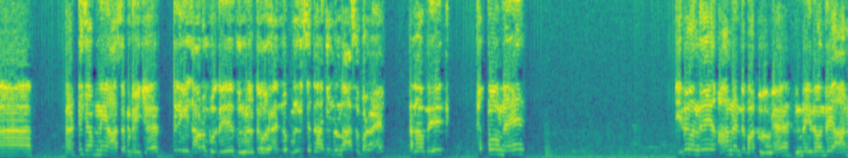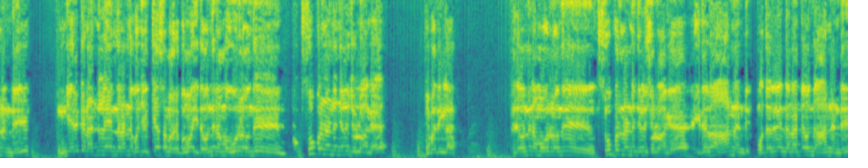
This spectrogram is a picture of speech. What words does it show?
ஆஹ், நட்டு ஜாமுன்னு ஆசைப்படுவீங்க நீங்க சாப்பிடும்போது உங்கள்கிட்ட ஒரு ரெண்டு மூணு விஷயத்த அதிகம் ஆசைப்படுறேன். அதாவது எப்பவுமே இது வந்து ஆண் நண்டு பாத்துக்கோங்க இந்த இது வந்து ஆண் நண்டு. இங்க இருக்க நண்டுல இந்த நண்டு கொஞ்சம் வித்தியாசமா இருக்கும். இதை வந்து நம்ம ஊர்ல வந்து சூப்பர் நண்டுன்னு சொல்லி சொல்லுவாங்க. பாத்தீங்களா? இதை வந்து நம்ம ஊர்ல வந்து சூப்பர் நண்டுன்னு சொல்லி சொல்லுவாங்க. இதுதான் ஆண் நண்டு. மொத்தத்துல இந்த நண்டு வந்து ஆண் நண்டு.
